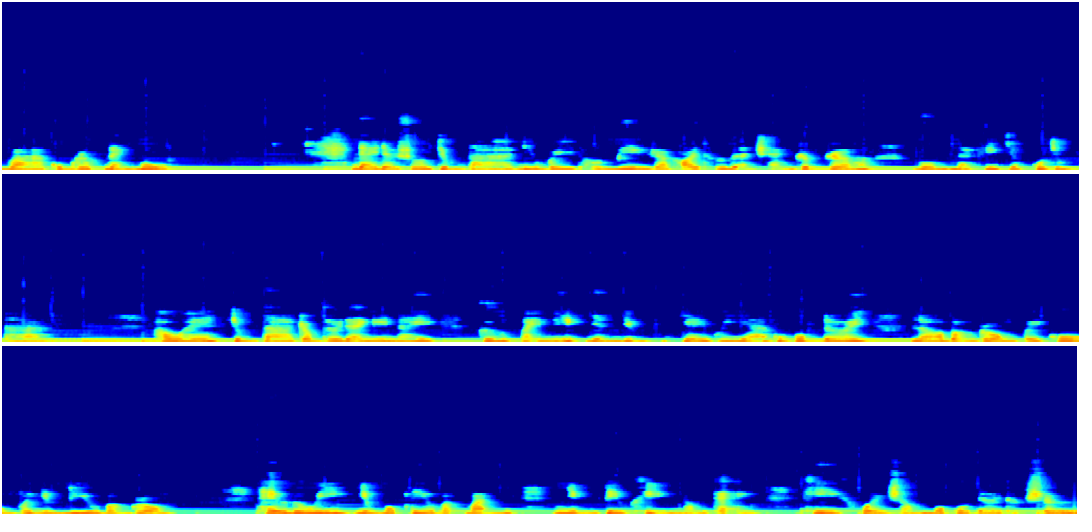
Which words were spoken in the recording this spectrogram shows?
Và cũng rất đáng buồn. Đại đa số chúng ta đều bị thôi miên ra khỏi thứ ánh sáng rực rỡ, vốn là khí chất của chúng ta. Hầu hết chúng ta trong thời đại ngày nay cứ mãi miết dành những phút giây quý giá của cuộc đời, lo bận rộn vây cuồng với những điều bận rộn. Theo đuổi những mục tiêu vật vảnh những tiêu khiển nông cạn khi quên sống một cuộc đời thật sự.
